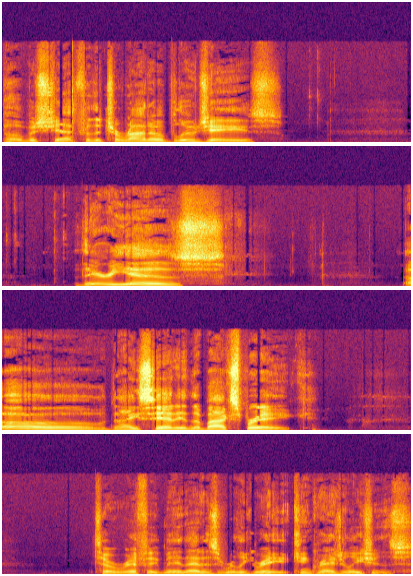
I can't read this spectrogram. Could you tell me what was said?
Bo Bichette for the Toronto Blue Jays. There he is. Oh, nice hit in the box break. Terrific, man. That is really great. Congratulations.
